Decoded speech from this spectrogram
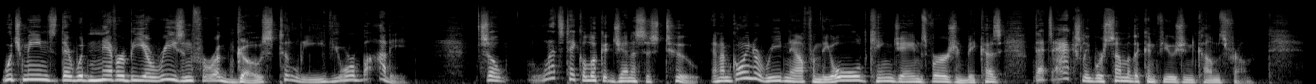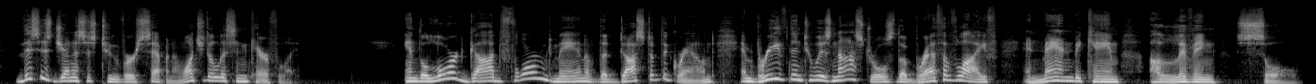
which means there would never be a reason for a ghost to leave your body. So let's take a look at Genesis 2. And I'm going to read now from the old King James Version because that's actually where some of the confusion comes from. This is Genesis 2, verse 7. I want you to listen carefully. And the Lord God formed man of the dust of the ground and breathed into his nostrils the breath of life, and man became a living soul.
